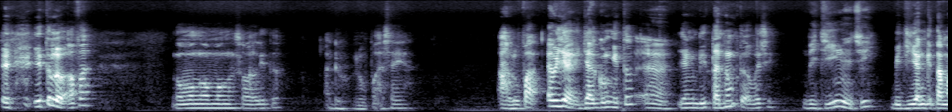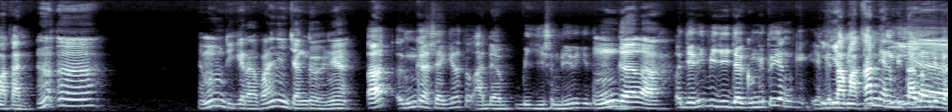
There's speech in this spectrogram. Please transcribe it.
itu loh apa? Ngomong-ngomong soal itu. Aduh, lupa saya. Ah, lupa. Oh iya, jagung itu Eh, yang ditanam tuh apa sih? bijinya sih. Biji yang kita makan. Heeh. Emang dikira apanya janggalnya? Ah, enggak, saya kira tuh ada biji sendiri gitu. Enggak lah. Oh, jadi biji jagung itu yang, yang Iya, kita biji- makan yang ditanam iya. juga.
